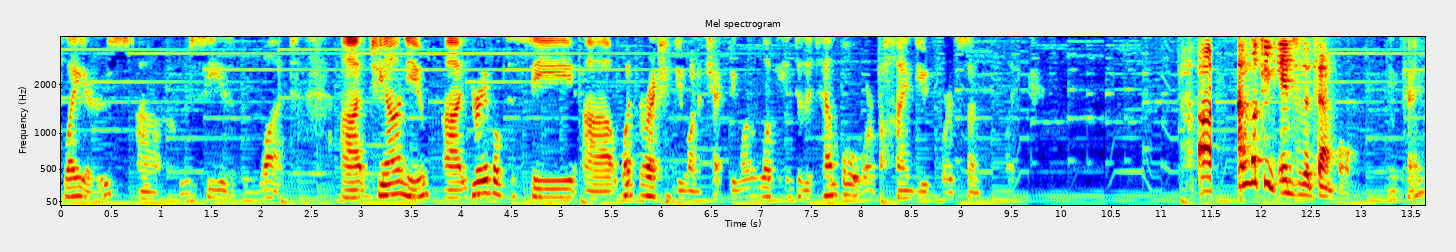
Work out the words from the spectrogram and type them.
players, uh, who sees what? Uh, Jianyu, uh, you're able to see uh, what direction do you want to check? Do you want to look into the temple or behind you towards Sun Lake? I'm looking into the temple. Okay.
